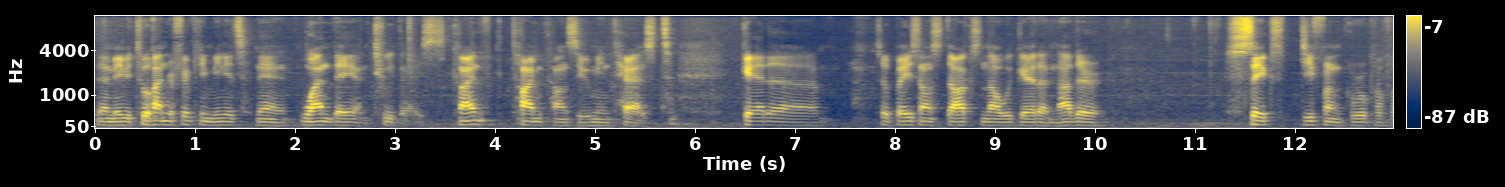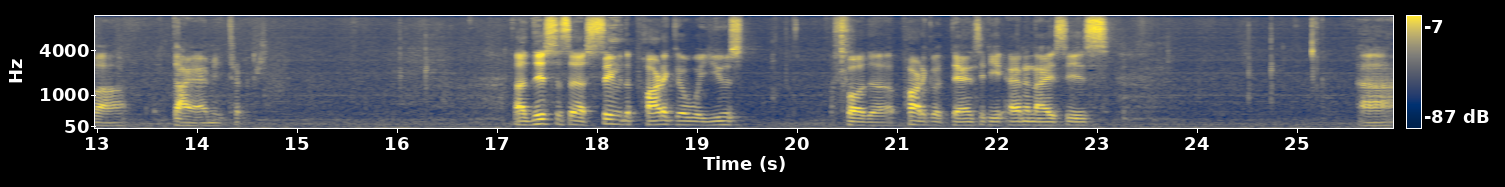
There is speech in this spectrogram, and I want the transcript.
then maybe 250 minutes, then one day and two days. Kind of time consuming test. Get a, so based on Stokes law we get another six different group of uh, diameters. Uh, this is a sieved particle we use for the particle density analysis. Uh,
